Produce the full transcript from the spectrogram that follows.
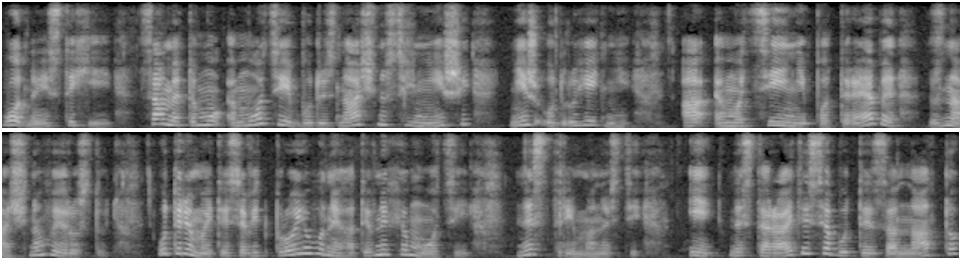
водної стихії. Саме тому емоції будуть значно сильніші, ніж у другі дні, а емоційні потреби значно виростуть. Утримайтеся від прояву негативних емоцій, нестриманості і не старайтеся бути занадто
